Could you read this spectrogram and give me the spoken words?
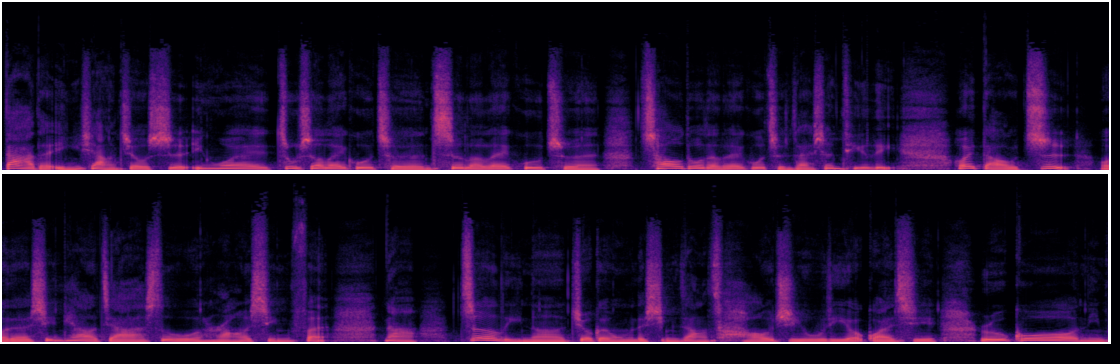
大的影响就是因为注射类固醇，吃了类固醇，超多的类固醇在身体里，会导致我的心跳加速，然后兴奋。那这里呢，就跟我们的心脏超级无敌有关系。如果你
